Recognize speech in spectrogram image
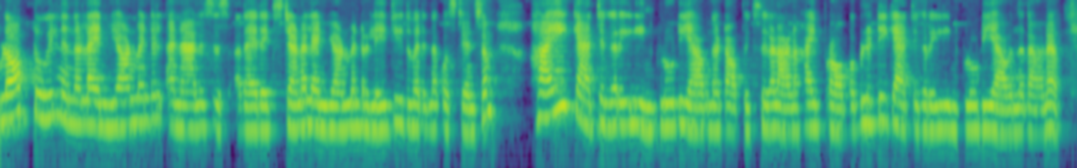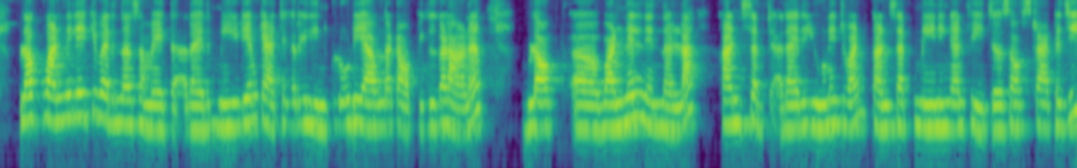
ബ്ലോക്ക് ടൂവിൽ നിന്നുള്ള എൻവയോൺമെന്റൽ അനാലിസിസ് അതായത് എക്സ്റ്റേണൽ എൻവയോൺമെന്റ് റിലേറ്റ് ചെയ്ത് വരുന്ന ക്വസ്റ്റ്യൻസും ഹൈ കാറ്റഗറിയിൽ ഇൻക്ലൂഡ് ചെയ്യാവുന്ന ടോപ്പിക്സുകളാണ് ഹൈ പ്രോബബിലിറ്റി കാറ്റഗറിയിൽ ഇൻക്ലൂഡ് ചെയ്യാവുന്നതാണ്. ബ്ലോക്ക് വണ്ണിലേക്ക് വരുന്ന സമയത്ത് അതായത് മീഡിയം കാറ്റഗറിയിൽ ഇൻക്ലൂഡ് ചെയ്യാവുന്ന ടോപ്പിക്കുകളാണ് ബ്ലോക്ക് വണ്ണിൽ നിന്നുള്ള കൺസെപ്റ്റ് അതായത് unit one concept meaning and features of strategy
